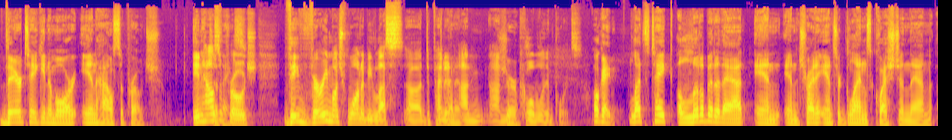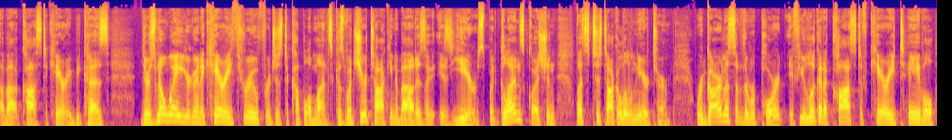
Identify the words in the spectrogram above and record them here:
they're taking a more in-house approach. In-house approach. They very much want to be less uh, dependent on, on sure. global imports. Okay, let's take a little bit of that and, and try to answer Glenn's question then about cost to carry because there's no way you're going to carry through for just a couple of months because what you're talking about is, a, is years. But Glenn's question, let's just talk a little near term. Regardless of the report, if you look at a cost of carry table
